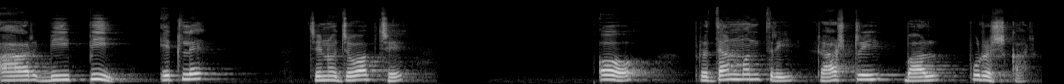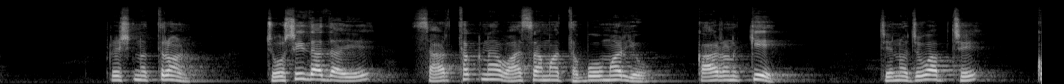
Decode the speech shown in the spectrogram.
આર બી પી એટલે જેનો જવાબ છે અ, પ્રધાનમંત્રી રાષ્ટ્રીય બાલ પુરસ્કાર. પ્રશ્ન ત્રણ જોશી દાદાએ સાર્થકના વાસામાં ધબ્બો માર્યો કારણ કે? જેનો જવાબ છે ક,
